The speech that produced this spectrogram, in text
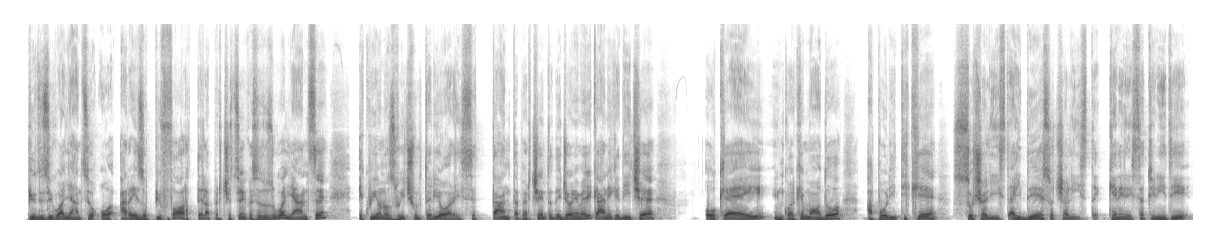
più diseguaglianze o ha reso più forte la percezione di queste diseguaglianze e qui uno switch ulteriore, il 70% dei giovani americani che dice ok in qualche modo a politiche socialiste, a idee socialiste, che negli Stati Uniti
